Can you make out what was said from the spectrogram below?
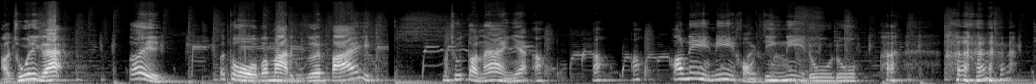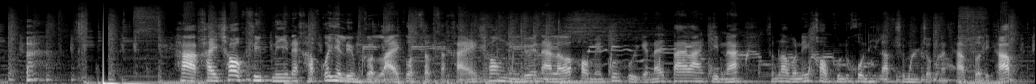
เอาชุดอีกแล้วเอ้ยโถประมาทกูเกินไป มันชุดต่อหน้าอย่างเงี้ย เอา เอาเอาเอานี่นี่ของจริงนี่ดูดูหากใครชอบคลิปนี้นะครับ ก็อย่าลืมกดไลค์กด subscribe ให้ช่องนี้ด้วยนะ แล้วก็คอมเมนต์พูดคุยกันได้ใต้ล่างคลิปนะสำหรับวันนี้ขอบคุณทุกคนที่รับชมจนจบนะครับ สวัสดีครับ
